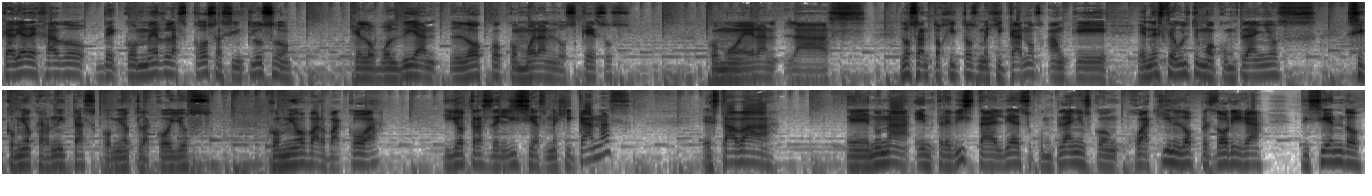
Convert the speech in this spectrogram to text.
que había dejado de comer las cosas incluso que lo volvían loco, como eran los quesos, como eran las los antojitos mexicanos, aunque en este último cumpleaños sí comió carnitas, comió tlacoyos, comió barbacoa y otras delicias mexicanas. Estaba en una entrevista el día de su cumpleaños con Joaquín López Dóriga diciendo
